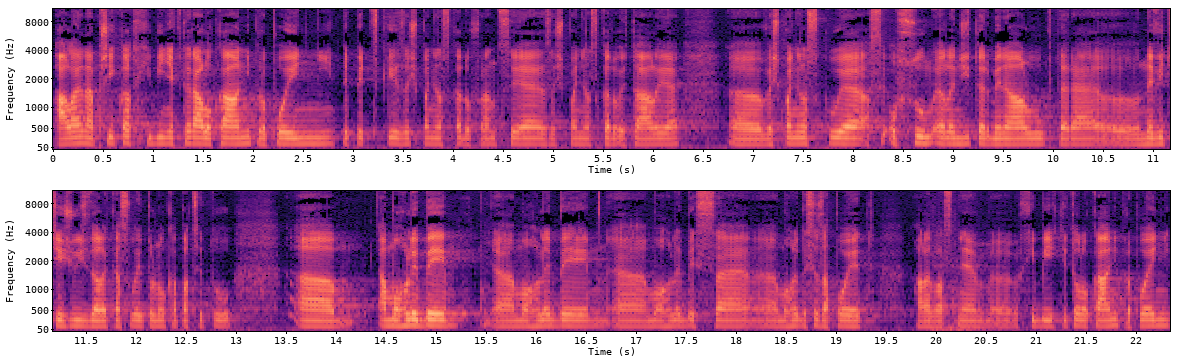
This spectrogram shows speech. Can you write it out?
ale například chybí některá lokální propojení, typicky ze Španělska do Francie, ze Španělska do Itálie. Eh, ve Španělsku je asi 8 LNG terminálů, které nevytěžují zdaleka svoji plnou kapacitu a mohli by, mohli by, mohli by, se, mohli by se zapojit ale vlastně eh, chybí tyto lokální propojení.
